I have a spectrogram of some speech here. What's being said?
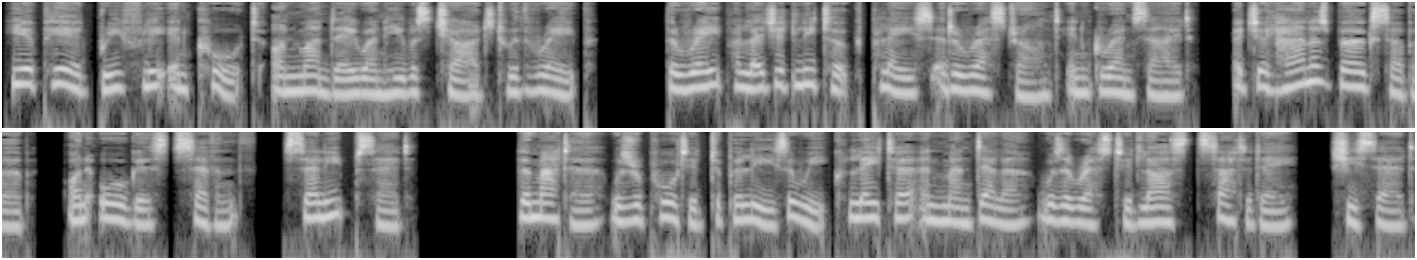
He appeared briefly in court on Monday when he was charged with rape. The rape allegedly took place at a restaurant in Greenside, a Johannesburg suburb, on August 7, Selepe said. The matter was reported to police a week later and Mandela was arrested last Saturday, she said.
